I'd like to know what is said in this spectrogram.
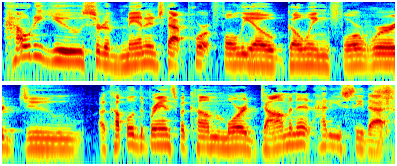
How do you sort of manage that portfolio going forward? Do a couple of the brands become more dominant? How do you see that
